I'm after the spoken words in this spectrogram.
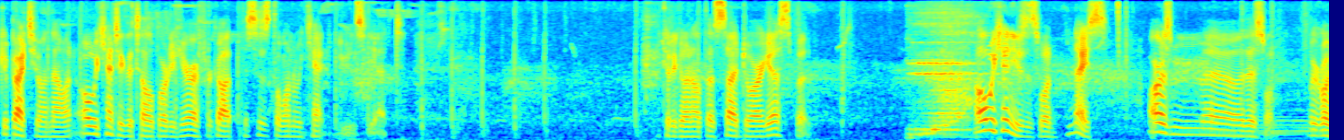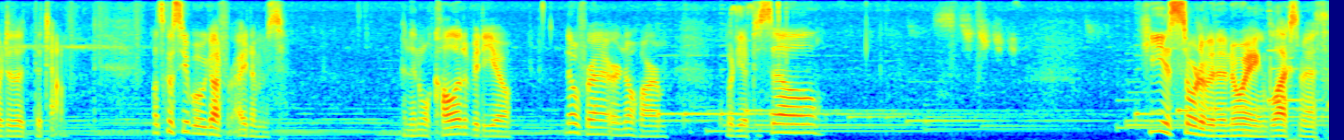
get back to you on that one. Oh, we can't take the teleporter here. I forgot. This is the one we can't use yet. Could have gone out that side door, I guess, but... Oh, we can use this one. Nice. Ours, uh, this one. We're going to the, the town. Let's go see what we got for items. And then we'll call it a video. No friend or no harm. What do you have to sell? He is sort of an annoying blacksmith,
